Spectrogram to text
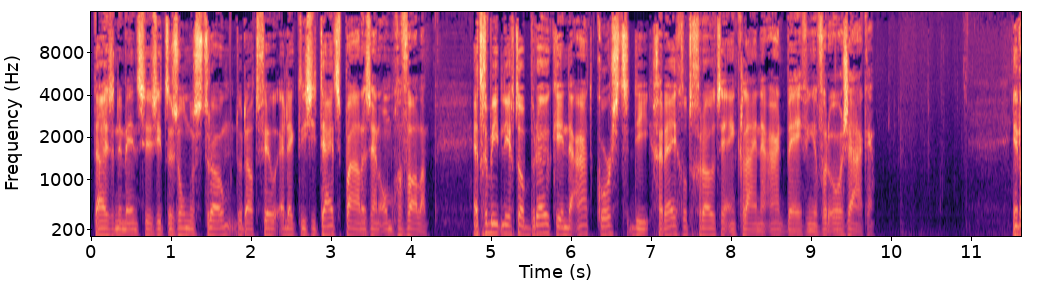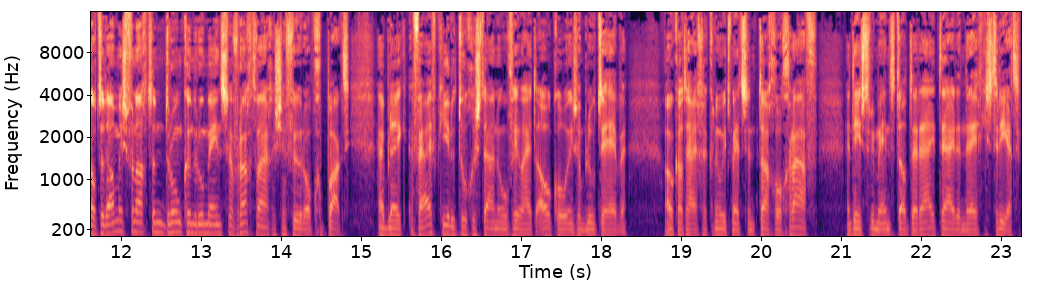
Duizenden mensen zitten zonder stroom doordat veel elektriciteitspalen zijn omgevallen. Het gebied ligt op breuken in de aardkorst die geregeld grote en kleine aardbevingen veroorzaken. In Rotterdam is vannacht een dronken Roemeense vrachtwagenchauffeur opgepakt. Hij bleek vijf keer de toegestane hoeveelheid alcohol in zijn bloed te hebben. Ook had hij geknoeid met zijn tachograaf, het instrument dat de rijtijden registreert.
